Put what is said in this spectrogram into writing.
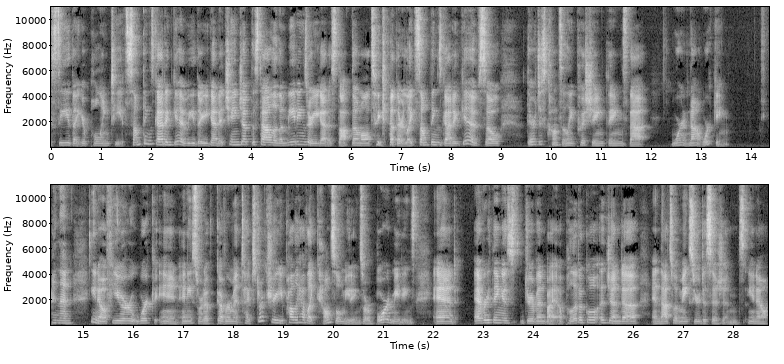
see that you're pulling teeth. Something's got to give. Either you got to change up the style of the meetings or you got to stop them altogether. Like something's got to give. So they're just constantly pushing things that weren't not working. And then, you know, if you work in any sort of government type structure, you probably have like council meetings or board meetings. And everything is driven by a political agenda and that's what makes your decisions you know?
